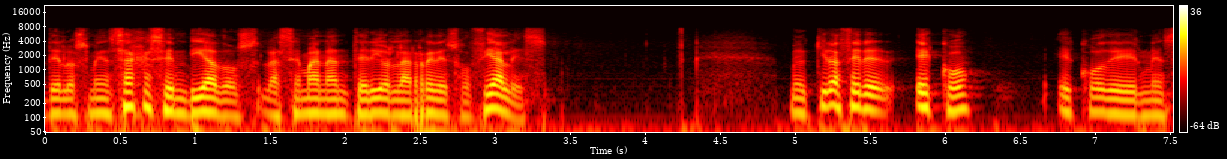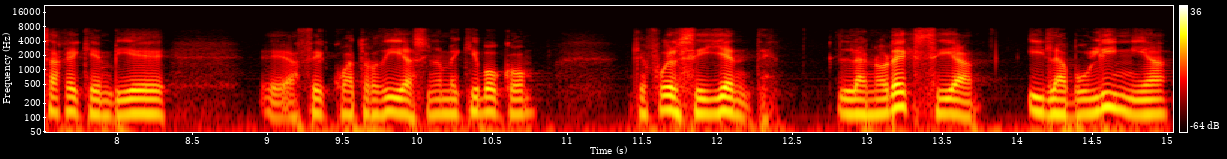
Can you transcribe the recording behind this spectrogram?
los mensajes enviados la semana anterior las redes sociales. Me quiero hacer eco, eco del mensaje que envié eh, hace cuatro días, si no me equivoco, que fue el siguiente. La anorexia y la bulimia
